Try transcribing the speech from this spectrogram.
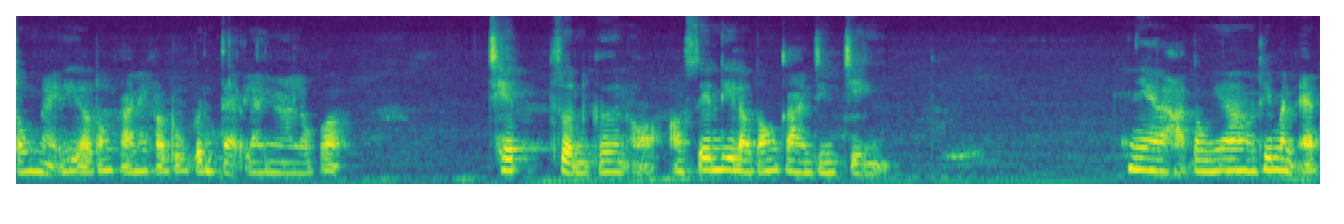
ตรงไหนที่เราต้องการให้เขาดูเป็นแตกรายงานเราก็เช็ดส่วนเกินออก เอาเส้นที่เราต้องการจริง ๆ เนี่ยแหละค่ะ ตรงนี้ที่มันแอด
